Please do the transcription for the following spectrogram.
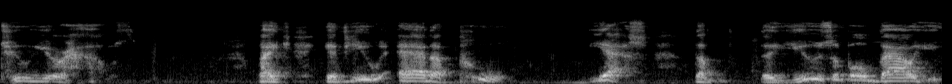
to your house. Like if you add a pool, yes, the the usable value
